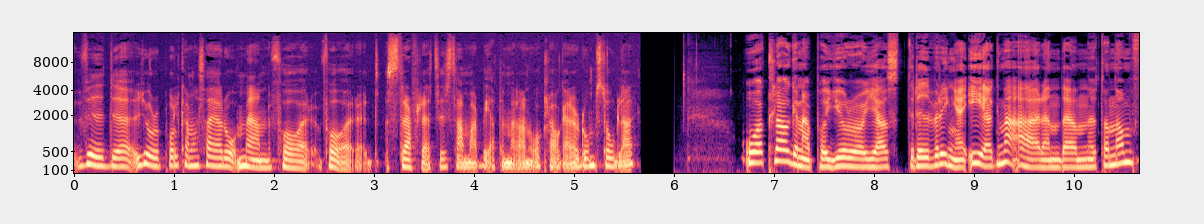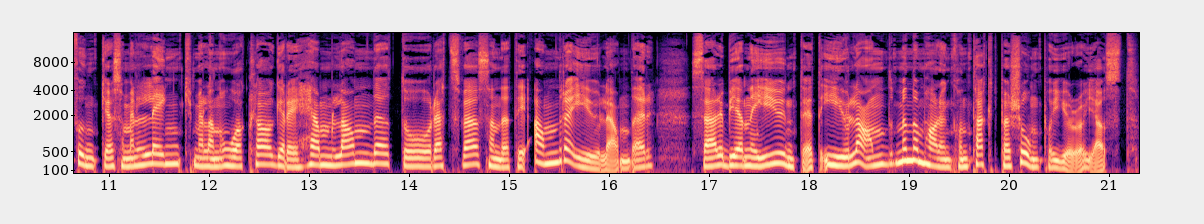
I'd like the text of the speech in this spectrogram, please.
vid Europol kan man säga då, men för, för straffrättsligt samarbete mellan åklagare och domstolar. Åklagarna på Eurojust driver inga egna ärenden utan de funkar som en länk mellan åklagare i hemlandet och rättsväsendet i andra EU-länder. Serbien är ju inte ett EU-land men de har en kontaktperson på Eurojust.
